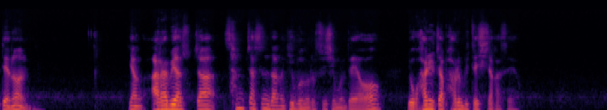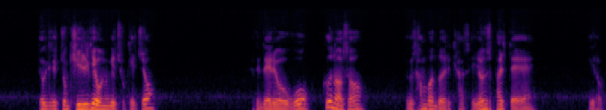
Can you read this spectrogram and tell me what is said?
때는 그냥 아라비아 숫자 3자 쓴다는 기분으로 쓰시면 돼요. 요거 한일자 바로 밑에 시작하세요. 여기 좀 길게 오는 게 좋겠죠? 이렇게 내려오고 끊어서 여기서 한 번 더 이렇게 하세요. 연습할 때 이렇게.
